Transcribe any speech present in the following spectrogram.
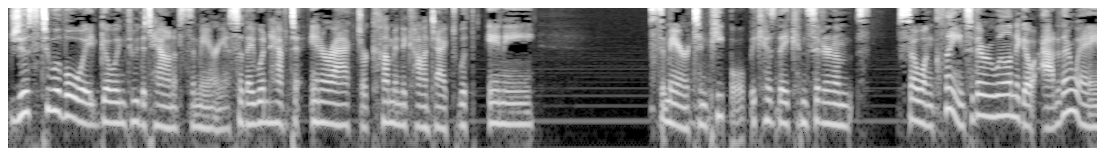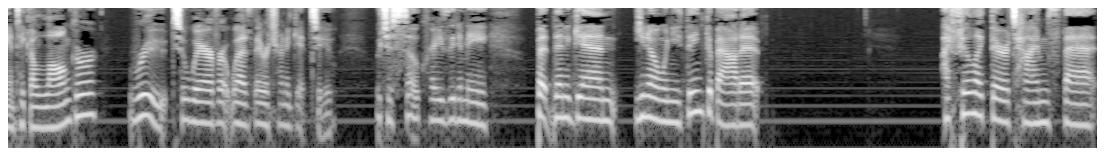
just to avoid going through the town of Samaria so they wouldn't have to interact or come into contact with any Samaritan people because they considered them so unclean. So they were willing to go out of their way and take a longer route to wherever it was they were trying to get to, which is so crazy to me. But then again, you know, when you think about it, I feel like there are times that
